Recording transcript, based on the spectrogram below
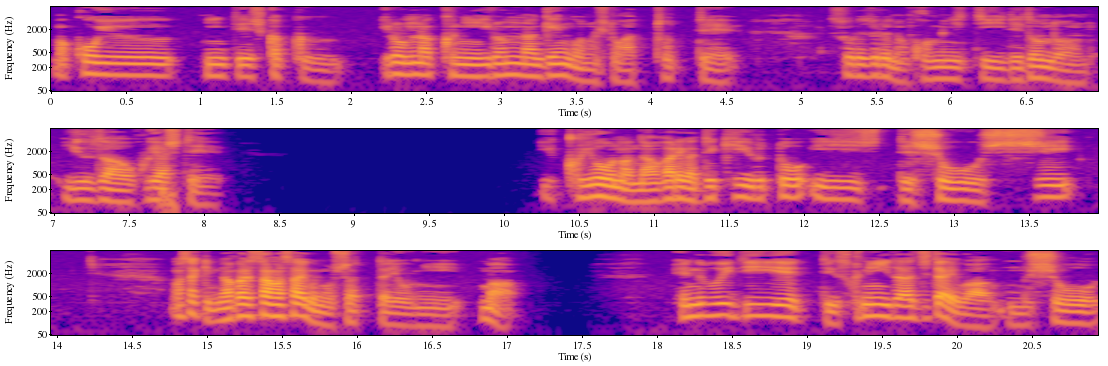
まあ、こういう認定資格、いろんな国、いろんな言語の人が取って、それぞれのコミュニティでどんどんユーザーを増やしていくような流れができるといいでしょうし、まあ、さっき流れさんが最後におっしゃったように、まあ、NVDA っていうスクリーンリーダー自体は無償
